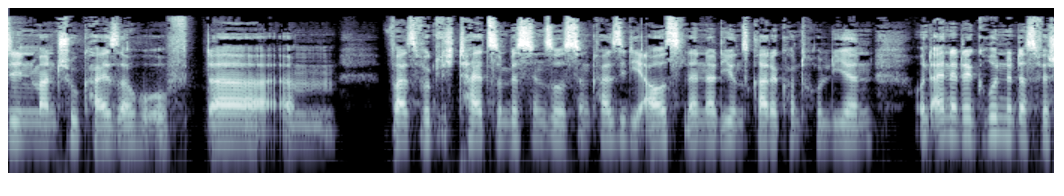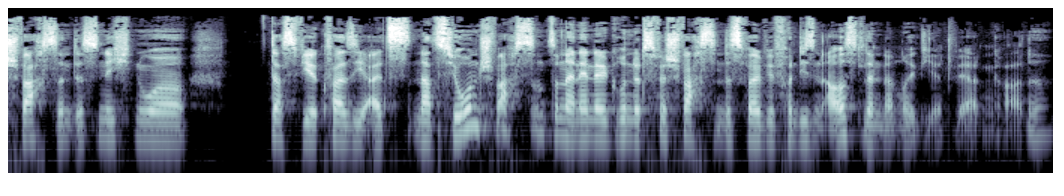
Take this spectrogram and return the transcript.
den Manchu-Kaiserhof, da ähm, war es wirklich teils so ein bisschen so, es sind quasi die Ausländer, die uns gerade kontrollieren. Und einer der Gründe, dass wir schwach sind, ist nicht nur, dass wir quasi als Nation schwach sind, sondern einer der Gründe, dass wir schwach sind, ist, weil wir von diesen Ausländern regiert werden gerade.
